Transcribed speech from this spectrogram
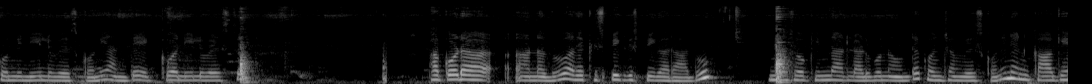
కొన్ని నీళ్ళు వేసుకొని అంతే. ఎక్కువ నీళ్ళు వేస్తే పకోడా అనదు అదే క్రిస్పీ క్రిస్పీగా రాదు. ఇంకా సో కింద అట్లా అడుగున ఉంటే కొంచెం వేసుకొని నేను కాగే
